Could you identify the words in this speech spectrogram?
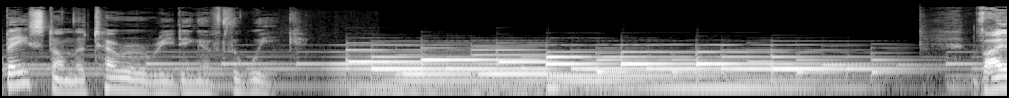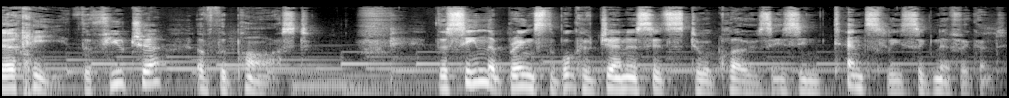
based on the Torah reading of the week. Vayechi, the future of the past. The scene that brings the book of Genesis to a close is intensely significant.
